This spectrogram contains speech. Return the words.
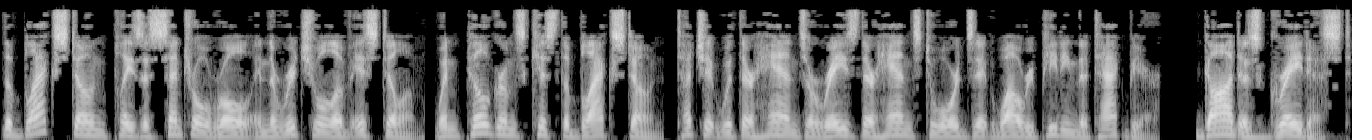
The black stone plays a central role in the ritual of Istilam, when pilgrims kiss the black stone, touch it with their hands or raise their hands towards it while repeating the takbir, God is greatest.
